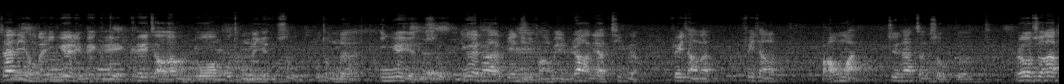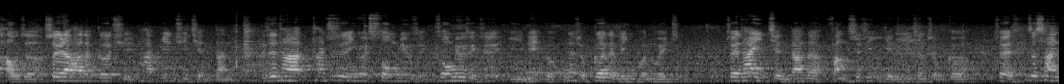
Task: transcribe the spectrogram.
在力宏的音乐里面可以可以找到很多不同的元素，不同的音乐元素，因为他的编曲方面让人家听了非常的非常饱满，就是他整首歌。如果说到陶喆，虽然他的歌曲他编曲简单，可是他他就是因为 soul music，soul music 就是以那个那首歌的灵魂为主，所以他以简单的方式去演绎整首歌，所以这三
